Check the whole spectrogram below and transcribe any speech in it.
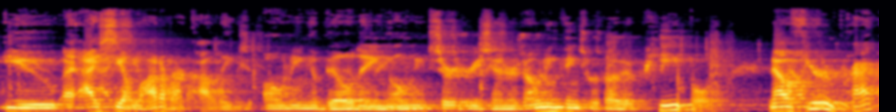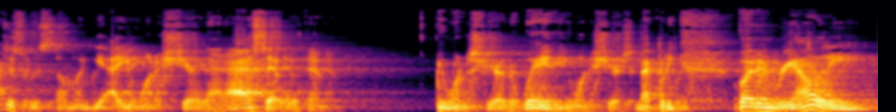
you, I see a lot of our colleagues owning a building, owning surgery centers, owning things with other people. Now, if you're in practice with someone, yeah, you want to share that asset with them. You want to share the win, you want to share some equity. But in reality,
